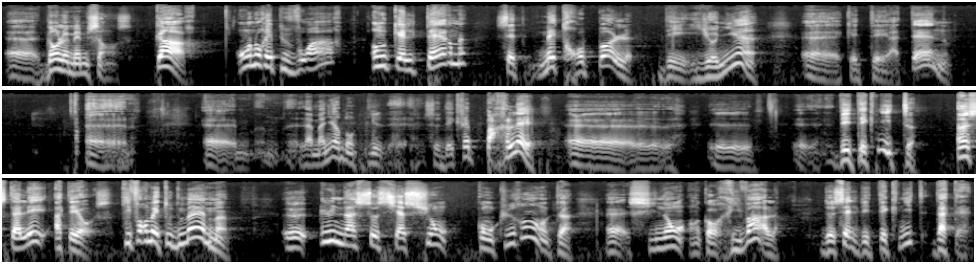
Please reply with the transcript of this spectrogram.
euh, dans le même sens. Car on aurait pu voir en quels termes cette métropole des Ioniens, euh, qui était Athènes, euh, la manière dont ce décret parlait des technites installés à Théos, qui formaient tout de même une association concurrente euh, sinon encore rivale, de celle des technites d'Athènes.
